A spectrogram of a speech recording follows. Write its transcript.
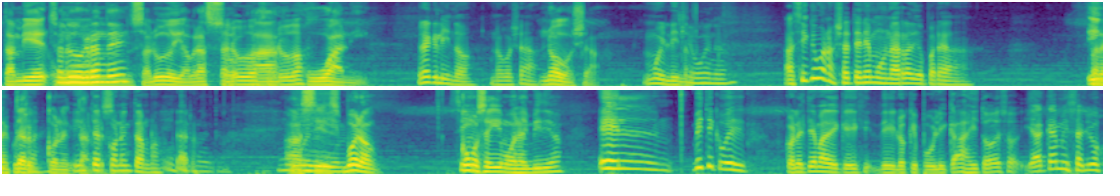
también Saludo un grande. saludo y abrazo Saludos, a saludos. Juani. Mira qué lindo, Nogoyá. Nogoyá. Muy lindo. Qué bueno. Así que bueno, ya tenemos una radio para, para. Interconectarnos. Interconectarnos, claro. Así es. Bueno, Sí. ¿cómo seguimos la envidia? El, Viste que vos- con el tema de, que, de lo que publicás y todo eso. Y acá me salió,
